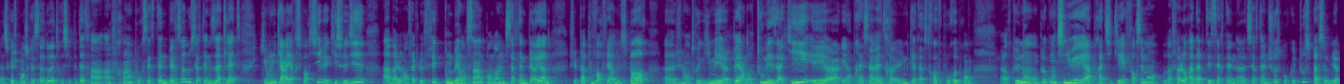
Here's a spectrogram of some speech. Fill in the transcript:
parce que je pense que ça doit être aussi peut-être un, un frein pour certaines personnes ou certaines athlètes qui ont une carrière sportive et qui se disent ah bah le, en fait le fait de tomber enceinte pendant une certaine période, je vais pas pouvoir faire de sport, euh, je vais entre guillemets euh, perdre tous mes acquis et, euh, et après ça va être une catastrophe pour reprendre. Alors que non, on peut continuer à pratiquer. Forcément, va falloir adapter certaines, certaines choses pour que tout se passe au mieux.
